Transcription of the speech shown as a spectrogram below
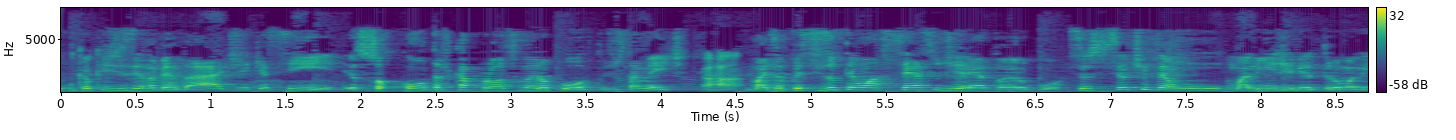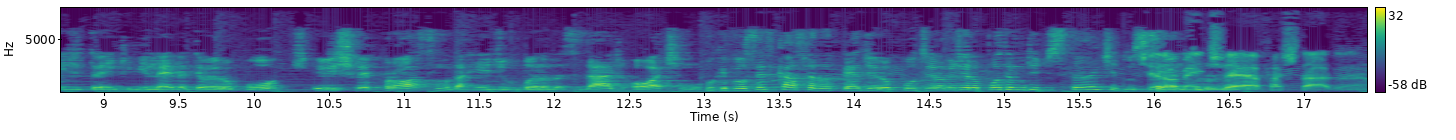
o que eu quis dizer, na verdade, é que assim, eu sou contra ficar próximo ao aeroporto, justamente. Aham. Mas eu preciso ter um acesso direto ao aeroporto. Se eu, se eu tiver um- uma linha de metrô, uma linha de trem que me leve até o aeroporto, eu estiver próximo da rede urbana da cidade, ótimo. Porque você ficar hospedado perto do aeroporto, geralmente o aeroporto é muito distante do Geralmente centro, né? é afastado, né?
